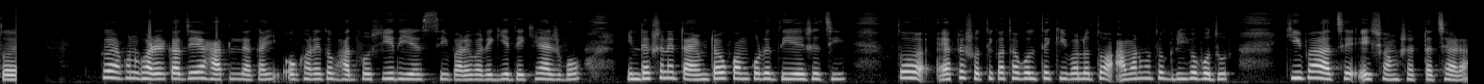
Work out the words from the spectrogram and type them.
তো তো এখন ঘরের কাজে হাত লাগাই। ও ঘরে তো ভাত বসিয়ে দিয়ে এসেছি, বারে বারে গিয়ে দেখে আসব। ইন্ডাকশানের টাইমটাও কম করে দিয়ে এসেছি। তো একটা সত্যি কথা বলতে কি বলো তো আমার মতো গৃহবধূর কী বা আছে এই সংসারটা ছাড়া?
